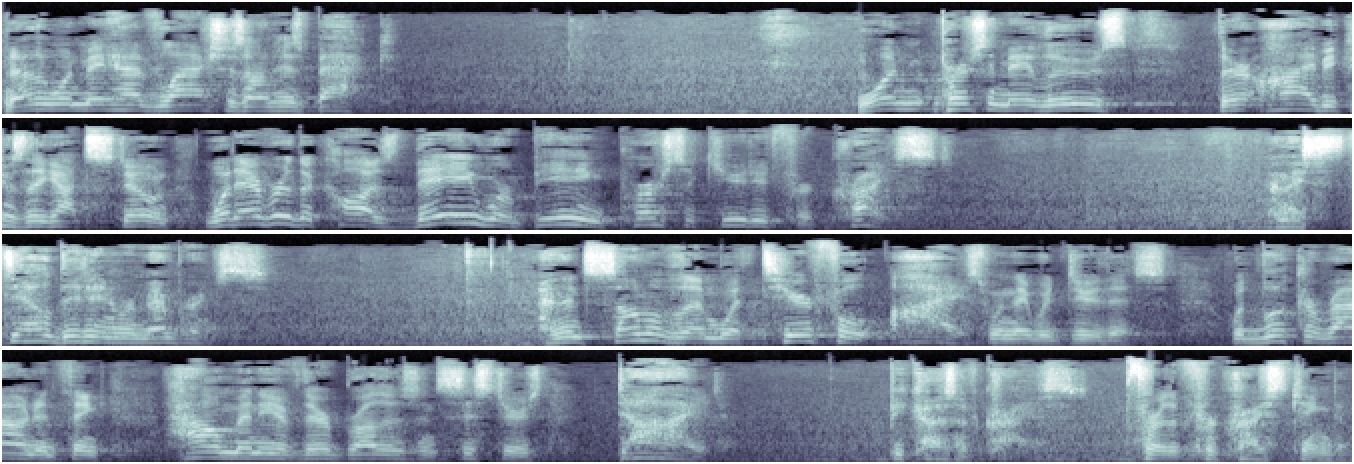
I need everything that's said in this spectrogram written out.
Another one may have lashes on his back. One person may lose their eye because they got stoned. Whatever the cause, they were being persecuted for Christ. And they still did in remembrance. And then some of them, with tearful eyes, when they would do this, would look around and think how many of their brothers and sisters died because of Christ, for, for Christ's kingdom.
